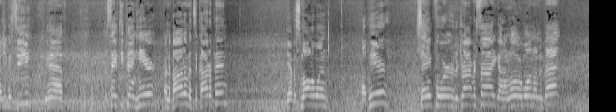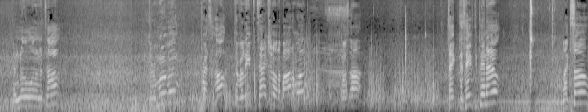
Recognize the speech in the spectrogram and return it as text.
As you can see, we have a safety pin here on the bottom. It's a cotter pin. You have a smaller one up here. Same for the driver's side. You got a lower one on the back and another one on the top. To remove them, press up to relieve the tension on the bottom one. Goes up. Take the safety pin out, like so.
